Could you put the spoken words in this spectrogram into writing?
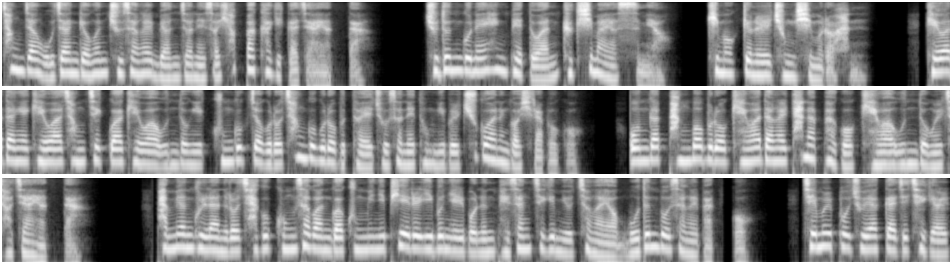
청장 오장경은 주상을 면전에서 협박하기까지 하였다. 주둔군의 행패 또한 극심하였으며 김옥균을 중심으로 한 개화당의 개화 정책과 개화 운동이 궁극적으로 천국으로부터의 조선의 독립을 추구하는 것이라 보고 온갖 방법으로 개화당을 탄압하고 개화 운동을 저지하였다. 반면 군란으로 자국 공사관과 국민이 피해를 입은 일본은 배상 책임 요청하여 모든 보상을 받고 재물포 조약까지 체결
